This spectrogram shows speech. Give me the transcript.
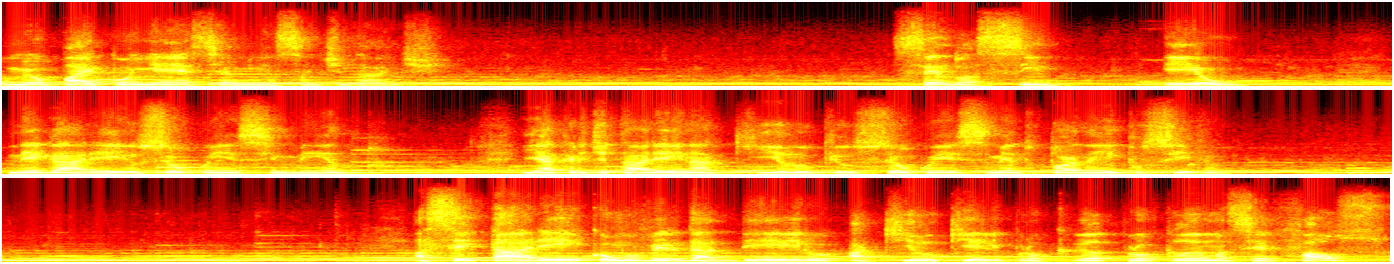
O meu Pai conhece a minha santidade. Sendo assim, eu negarei o seu conhecimento e acreditarei naquilo que o seu conhecimento torna impossível? Aceitarei como verdadeiro aquilo que ele proclama ser falso?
